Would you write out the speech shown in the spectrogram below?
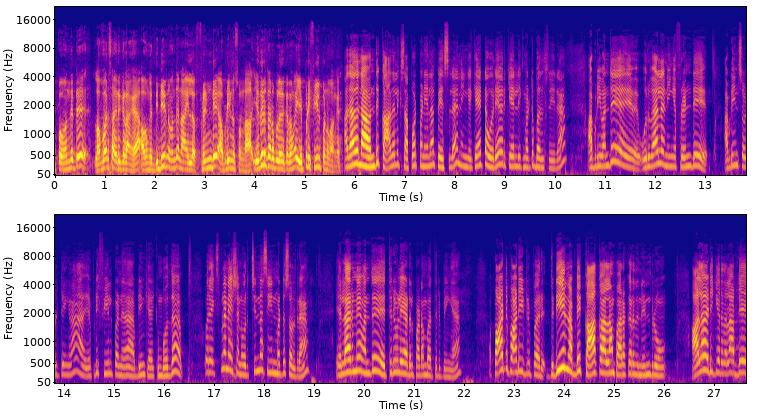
இப்போ வந்துட்டு லவ்வர்ஸா இருக்கிறாங்க. அவங்க திடீர்னு வந்து நான் இல்ல ஃப்ரெண்டு அப்படின்னு சொன்னா எதிர் தரப்புல இருக்கிறவங்க எப்படி ஃபீல் பண்ணுவாங்க? அதாவது நான் வந்து காதலுக்கு சப்போர்ட் பண்ணியெல்லாம் பேசல. நீங்க கேட்ட ஒரே ஒரு கேள்விக்கு மட்டும் பதில் சொல்லிடுறேன். அப்படி வந்து ஒருவேளை நீங்க ஃப்ரெண்டு அப்படின்னு சொல்லிட்டீங்கன்னா எப்படி ஃபீல் பண்ணுவேன் அப்படின்னு கேட்கும்போது ஒரு எக்ஸ்பிளனேஷன் ஒரு சின்ன சீன் மட்டும் சொல்றேன். எல்லாருமே வந்து திருவிளையாடல் படம் பார்த்துருப்பீங்க. பாட்டு பாடிட்டு இருப்பாரு. திடீர்னு அப்படியே காக்காலாம் பறக்கிறது நின்றும். அலை அடிக்கிறதெல்லாம் அப்படியே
